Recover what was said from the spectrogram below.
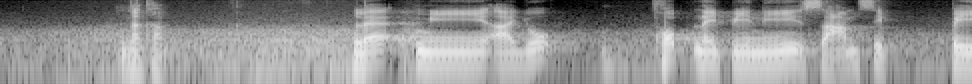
2537 นะครับ และมีอายุครบในปีนี้ 30 ปี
